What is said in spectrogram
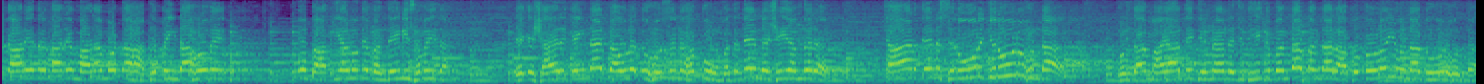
ਕਾਰੇ ਦਰਬਾਰੇ ਮਾੜਾ ਮੋਟਾ ਹੱਥ ਪੈਂਦਾ ਹੋਵੇ, ਉਹ ਬਾਕੀਆਂ ਨੂੰ ਤੇ ਬੰਦੇ ਹੀ ਨਹੀਂ ਸਮਝਦਾ। ਇੱਕ ਸ਼ਾਇਰ ਕਹਿੰਦਾ, ਦੌਲਤ ਹੁਸਨ ਹਕੂਮਤ ਦੇ ਨਸ਼ੇ ਅੰਦਰ, ਚਾਰ ਦਿਨ ਸਰੂਰ ਜ਼ਰੂਰ ਹੁੰਦਾ। ਹੁੰਦਾ ਮਾਇਆ ਦੇ ਜਿੰਨਾ ਨਜ਼ਦੀਕ ਬੰਦਾ ਬੰਦਾ ਰੱਬ ਕੋਲੋਂ ਹੀ ਉਹਨਾਂ ਦੂਰ ਹੁੰਦਾ।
